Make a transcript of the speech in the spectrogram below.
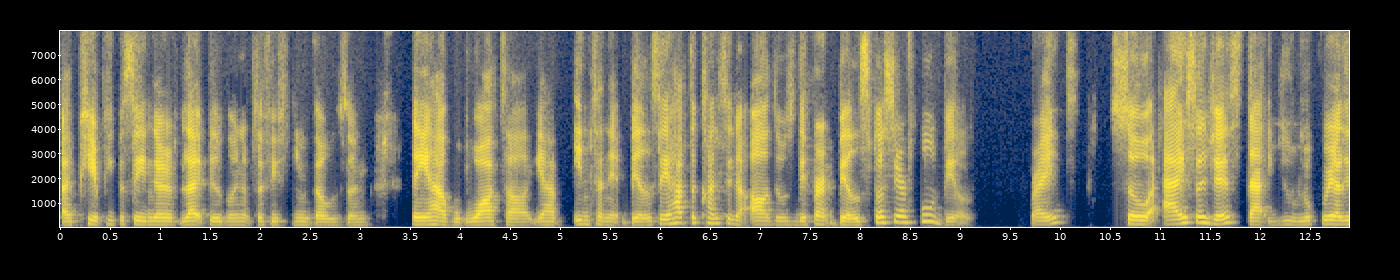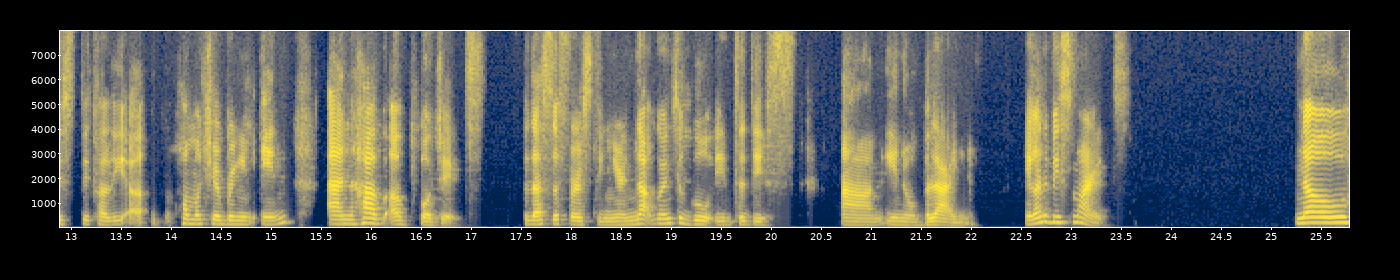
I hear people saying their light bill going up to 15,000. Then you have water, you have internet bills. So you have to consider all those different bills plus your food bill, right? So I suggest that you look realistically at how much you're bringing in and have a budget. So that's the first thing. You're not going to go into this, um, you know, blind. You're going to be smart. Now,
